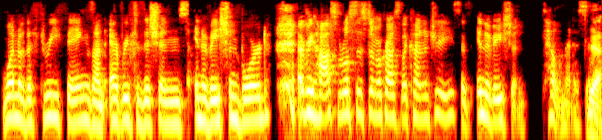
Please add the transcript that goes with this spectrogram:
one of the three things on every physician's innovation board, every hospital system across the country says innovation, telemedicine. Yeah,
